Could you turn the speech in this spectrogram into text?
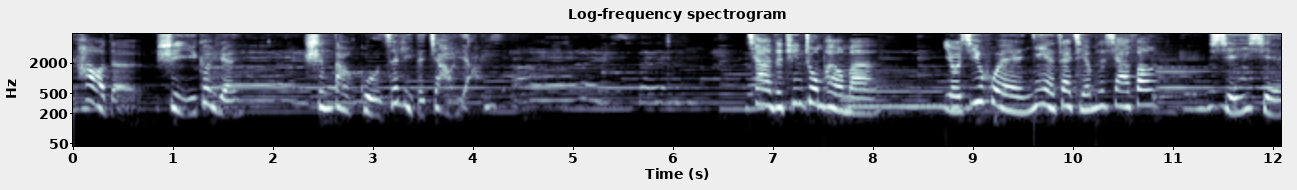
靠的是一个人。深到骨子里的教养，亲爱的听众朋友们，有机会你也在节目的下方写一写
